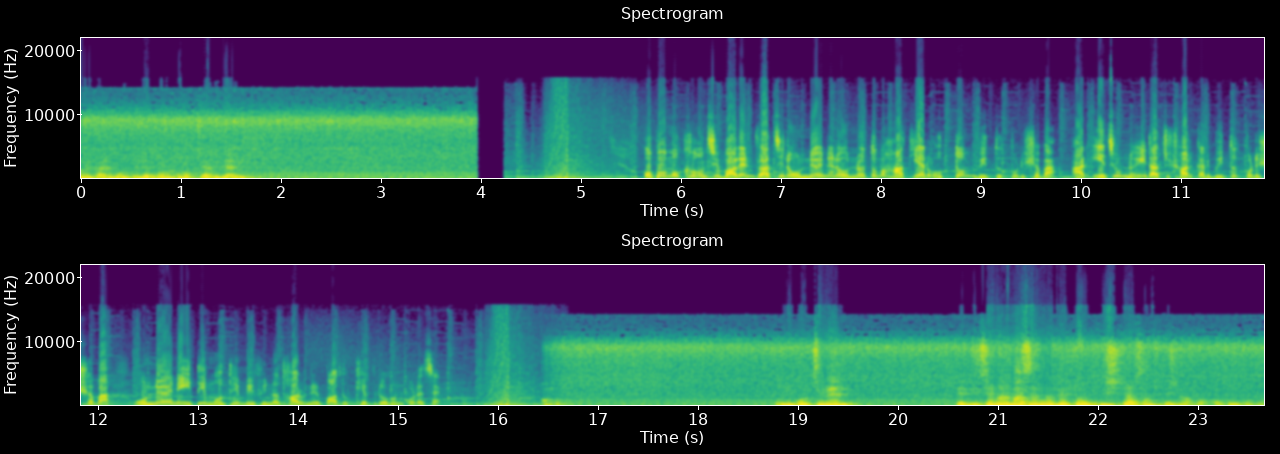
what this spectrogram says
অনেকখানি ভোল্টেজের প্রবলেম হচ্ছে আমি জানি। উপমুখ্যমন্ত্রী বলেন রাজ্যের উন্নয়নের অন্যতম হাতিয়ার উত্তম বিদ্যুৎ পরিষেবা। আর এজন্যই রাজ্য সরকার বিদ্যুৎ পরিষেবা উন্নয়নে ইতিমধ্যে বিভিন্ন ধরনের পদক্ষেপ গ্রহণ করেছে। উনি বলছিলেন যে ডিসেম্বর মাসের মধ্যে চৌত্রিশটা সাবস্টেশন ওপেন করবে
